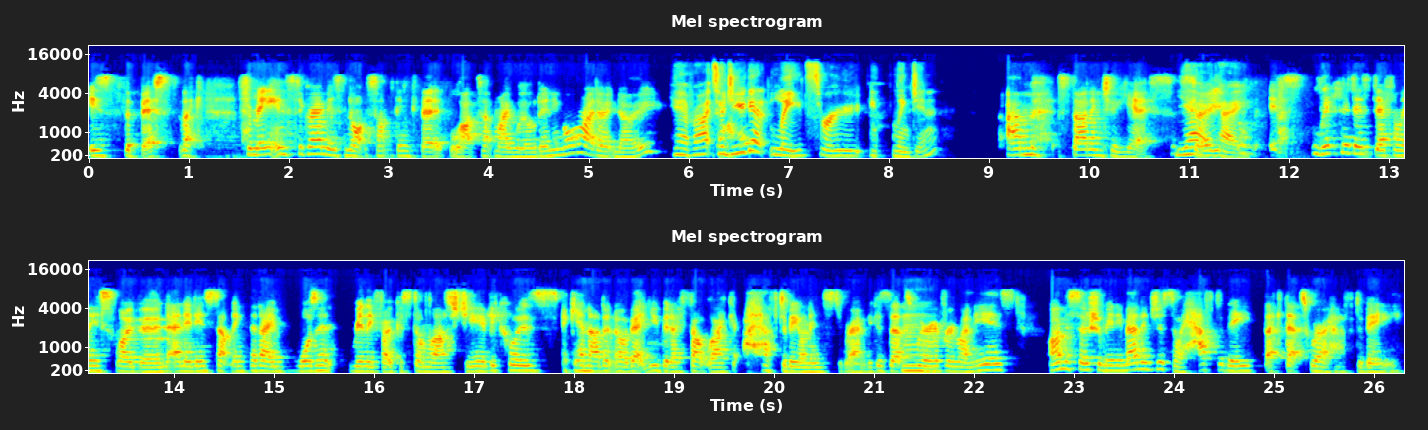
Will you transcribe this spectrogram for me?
is the best. Like for me, Instagram is not something that lights up my world anymore. I don't know. Yeah, right. So do you get leads through LinkedIn? Um, starting to yes. Yeah. So okay. It's LinkedIn is definitely a slow burn, and it is something that I wasn't really focused on last year because, again, I don't know about you, but I felt like I have to be on Instagram because that's mm. where everyone is. I'm a social media manager, so I have to be like that's where I have to be.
